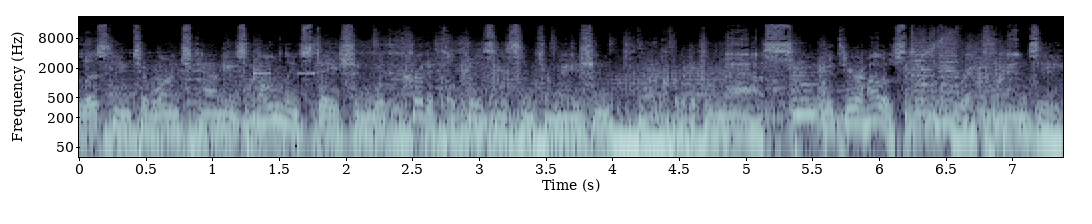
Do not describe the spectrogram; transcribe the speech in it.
listening to Orange County's only station with critical business information, Critical Mass, with your host, Rick Franzi.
